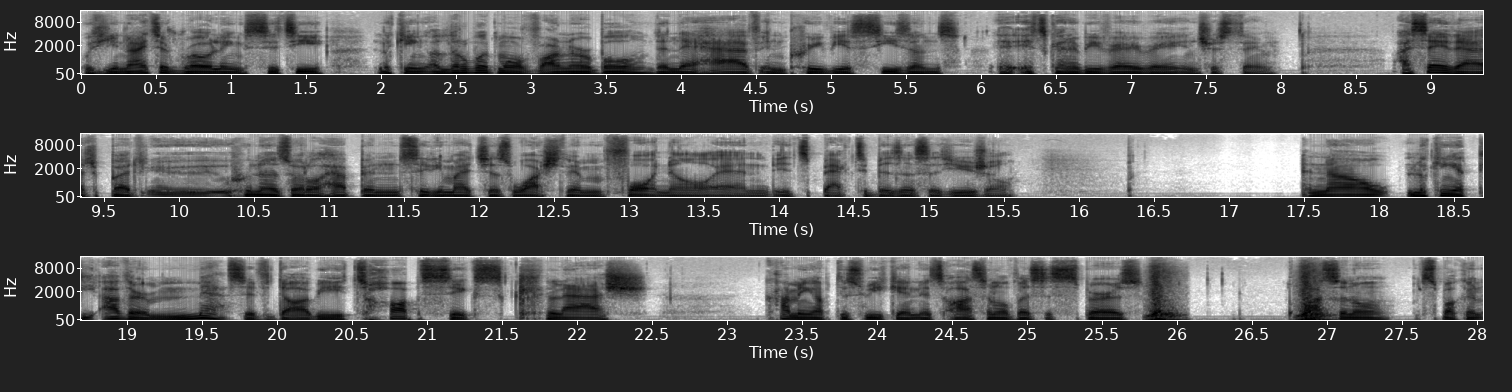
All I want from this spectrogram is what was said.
with United rolling, City looking a little bit more vulnerable than they have in previous seasons, it's going to be very, very interesting. I say that, but uh, who knows what'll happen? City might just wash them 4 0 and it's back to business as usual. And now, looking at the other massive derby, top six clash coming up this weekend. It's Arsenal versus Spurs. Arsenal, I've spoken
